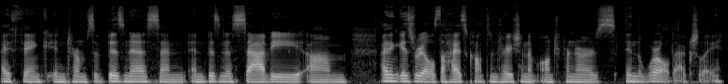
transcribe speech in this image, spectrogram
I think in terms of business and, and business savvy, um, I think Israel is the highest concentration of entrepreneurs in the world, actually.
